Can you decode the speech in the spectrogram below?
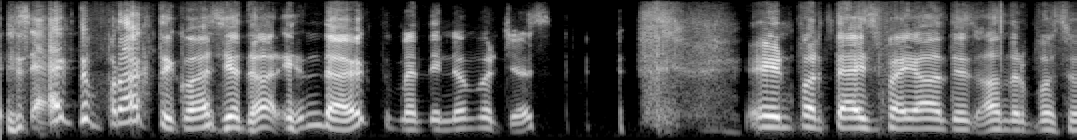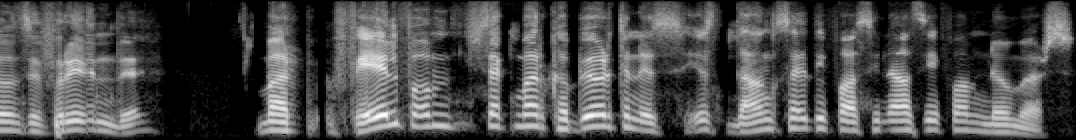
is echt prachtig als je daarin duikt met die nummertjes. Eén partijsvijand is andere persoon vrienden. Maar veel van zeg maar, gebeurtenis is dankzij die fascinatie van nummers.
